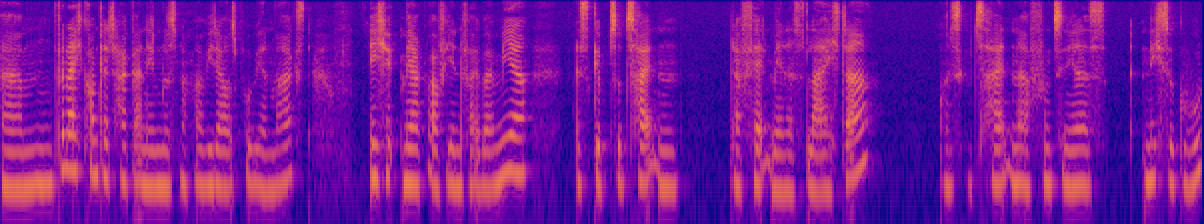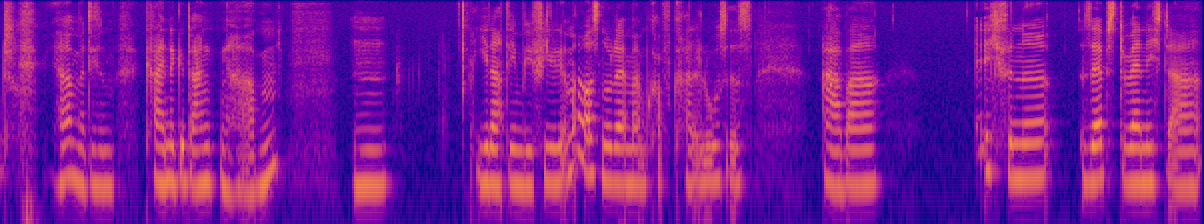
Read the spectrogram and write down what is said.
ähm, vielleicht kommt der Tag, an dem du es nochmal wieder ausprobieren magst. Ich merke auf jeden Fall bei mir, es gibt so Zeiten, da fällt mir das leichter. Und es gibt Zeiten, da funktioniert das nicht so gut. Ja, mit diesem keine Gedanken haben. Mhm. Je nachdem, wie viel im Außen oder in meinem Kopf gerade los ist. Aber ich finde, selbst wenn ich da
